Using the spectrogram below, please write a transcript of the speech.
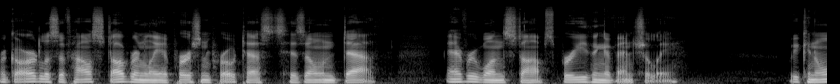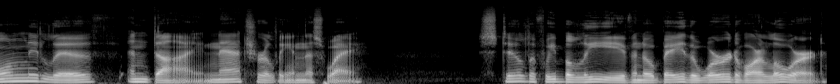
Regardless of how stubbornly a person protests his own death, everyone stops breathing eventually. We can only live and die naturally in this way. Still, if we believe and obey the word of our Lord,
